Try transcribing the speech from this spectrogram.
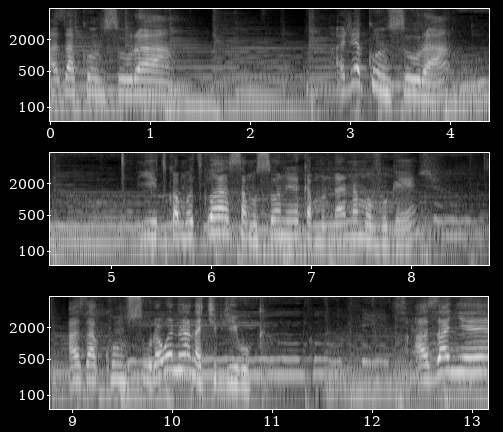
aza kunsura aje kunsura yitwa mutwa samusoni reka namuvuge. Aza kunsura we ntanakibyibuka azanye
